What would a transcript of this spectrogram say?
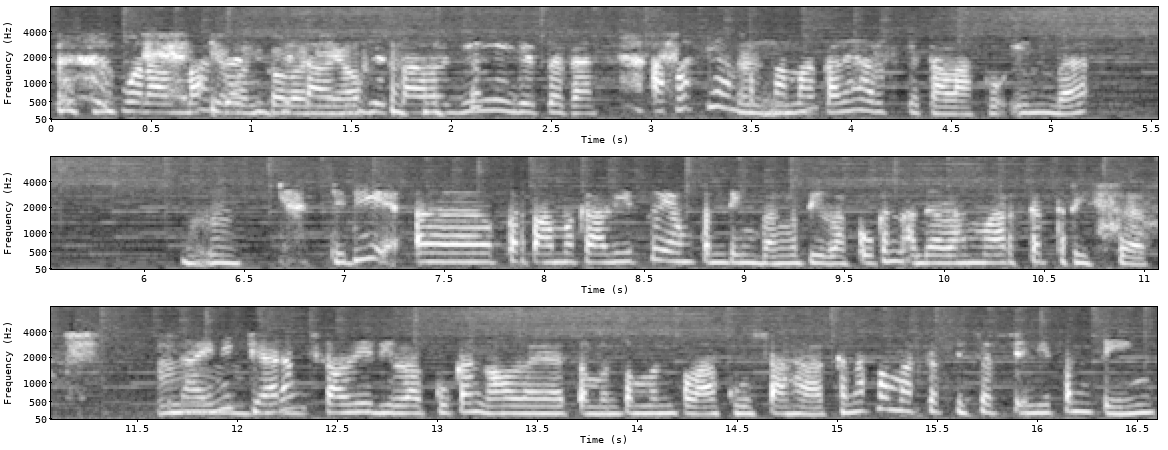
merambah ke digital kolonial. digital gini gitu kan apa sih yang Mhm. pertama kali harus kita lakuin mbak Mm-mm. Jadi eh, pertama kali itu yang penting banget dilakukan adalah market research. Nah ini Mhm. jarang sekali dilakukan oleh teman-teman pelaku usaha. Kenapa market research ini penting?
